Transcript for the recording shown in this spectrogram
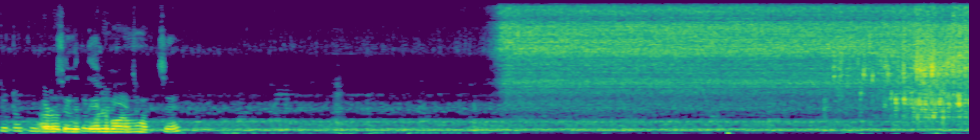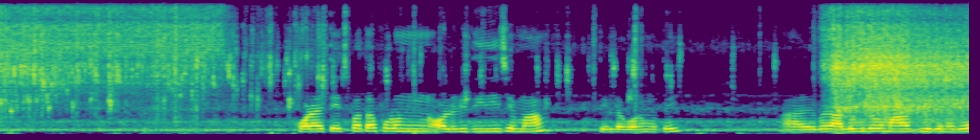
কিছুটা আর ওদিকে তেল গরম হচ্ছে। কড়াই তেজপাতা ফোড়ন অলরেডি দিয়ে দিয়েছে মা তেলটা গরম হতেই। আর এবার আলুগুলো মা ভেজে নেবে।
